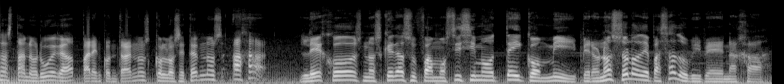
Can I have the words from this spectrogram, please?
Hasta Noruega para encontrarnos con los eternos Aja. Lejos nos queda su famosísimo Take On Me, pero no solo de pasado vive en Aja.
